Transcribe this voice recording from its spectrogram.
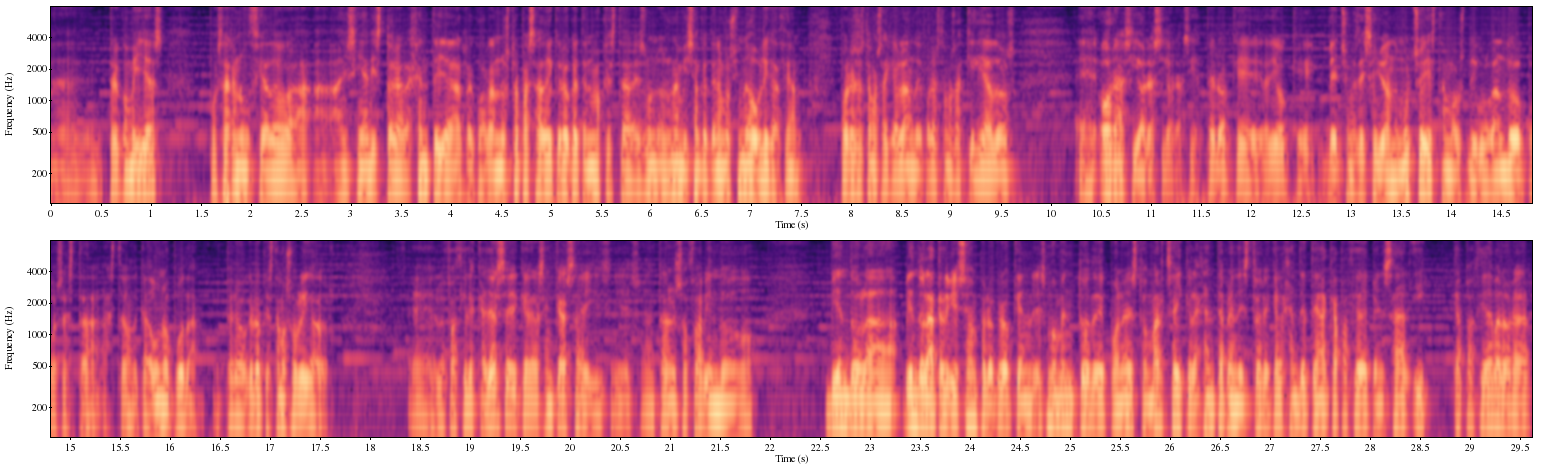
eh, entre comillas, pues ha renunciado a, enseñar historia a la gente y a recordar nuestro pasado y creo que tenemos que estar, es, un, es una misión que tenemos y una obligación. Por eso estamos aquí hablando y por eso estamos aquí liados eh, horas y horas y horas. Y espero que, digo que de hecho me estáis ayudando mucho y estamos divulgando pues hasta, hasta donde cada uno pueda. Pero creo que estamos obligados. Eh, lo fácil es callarse y quedarse en casa y, entrar en el sofá viendo viendo la, viendo la televisión, pero creo que es momento de poner esto en marcha y que la gente aprenda historia, que la gente tenga capacidad de pensar y capacidad de valorar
